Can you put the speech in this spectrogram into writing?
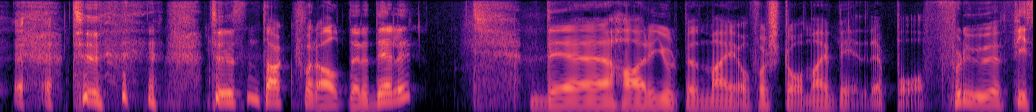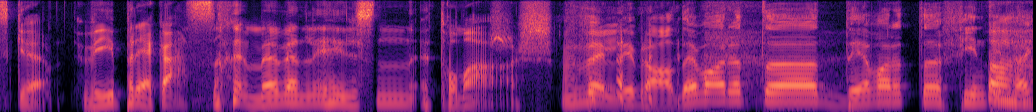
Tu- Tusen takk for alt dere deler. Det har hjulpet meg å forstå meg bedre på fluefiske. Vi prekas! Med vennlig hilsen Tomas. Veldig bra. Det var et, eh, det var et eh, fint innlegg.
